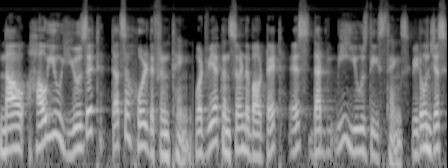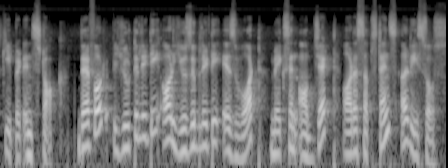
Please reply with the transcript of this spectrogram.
Now, how you use it, that's a whole different thing. What we are concerned about it is that we use these things. We don't just keep it in stock. Therefore, utility or usability is what makes an object or a substance a resource.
